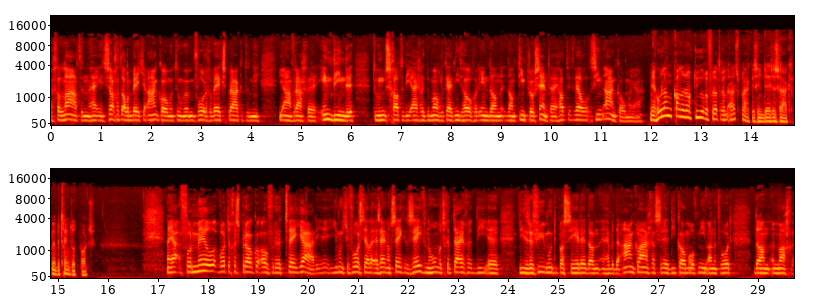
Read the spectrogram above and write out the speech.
gelaten. Hij zag het al een beetje aankomen toen we hem vorige week spraken... toen hij die aanvraag uh, indiende. Toen schatte hij eigenlijk de mogelijkheid niet hoger in dan, dan 10 procent. Hij had dit wel zien aankomen, ja. ja. Hoe lang kan het nog duren voordat er een uitspraak is in deze zaak... met betrekking tot Potsch? Nou ja, formeel wordt er gesproken over de twee jaar. Je, moet je voorstellen, er zijn nog zeker 700 getuigen die, uh, die de revue moeten passeren. Dan hebben de aanklagers, uh, die komen opnieuw aan het woord. Dan mag uh,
